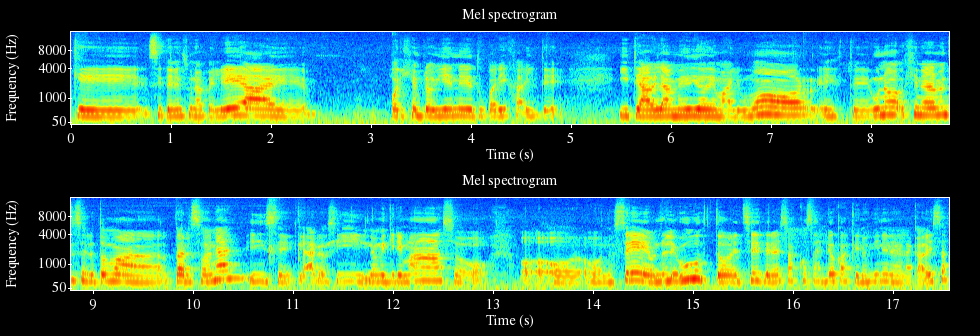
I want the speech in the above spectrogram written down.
que si tenés una pelea, eh, por ejemplo viene tu pareja y te, y te habla medio de mal humor, este, uno generalmente se lo toma personal y dice, claro, sí, no me quiere más, o, o, o- no sé, o no le gusto, etcétera, esas cosas locas que nos vienen a la cabeza,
